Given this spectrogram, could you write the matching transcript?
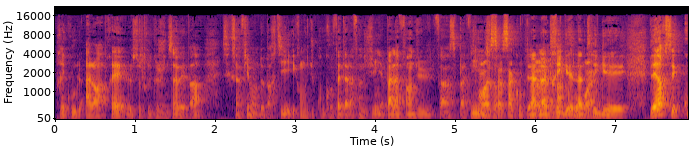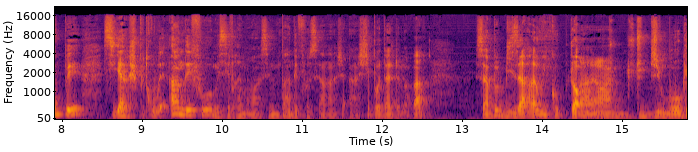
très cool. Alors après, le seul truc que je ne savais pas, c'est que c'est un film en deux parties, et donc du coup, qu'en fait, à la fin du film, il n'y a pas la fin du. Enfin, c'est pas fini Ouais, ça, ça coupe. La- L'intrigue, l'intrigue est. D'ailleurs, c'est coupé. S'il y a, je peux trouver un défaut, mais c'est vraiment, c'est même pas un défaut, c'est un, un chipotage de ma part. C'est un peu bizarre là où ils coupent. Genre, ouais. Tu, tu te dis, bon, ok.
